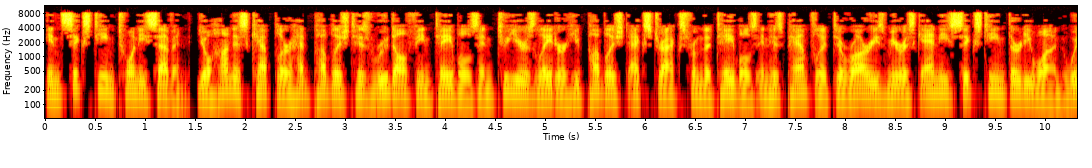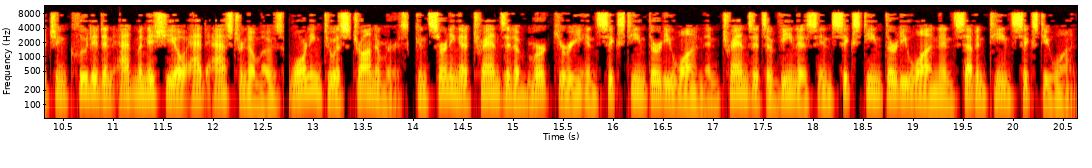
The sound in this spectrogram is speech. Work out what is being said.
In 1627, Johannes Kepler had published his Rudolphine Tables and two years later he published extracts from the tables in his pamphlet De Raris Miris Anni 1631 which included an admonitio ad astronomos warning to astronomers concerning a transit of Mercury in 1631 and transits of Venus in 1631 and 1761.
